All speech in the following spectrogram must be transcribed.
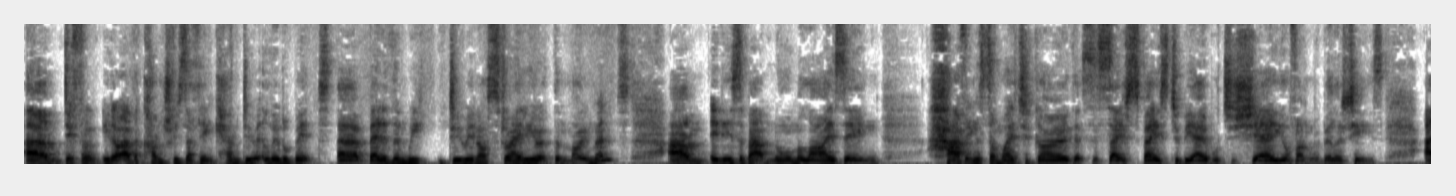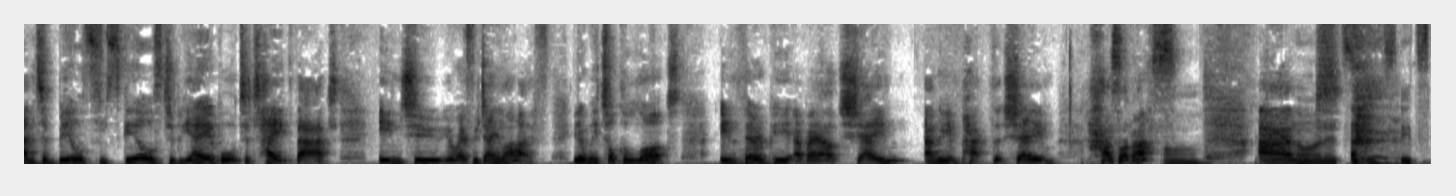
Um, different, you know, other countries I think can do it a little bit uh, better than we do in Australia at the moment. Um, it is about normalising having somewhere to go that's a safe space to be able to share your vulnerabilities and to build some skills to be able to take that into your everyday life. You know, we talk a lot in therapy about shame and the impact that shame has on us. Oh. And, oh, and it's, it's it's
